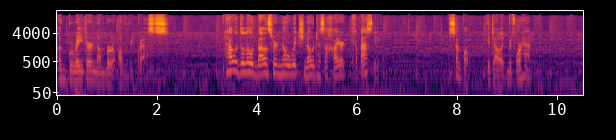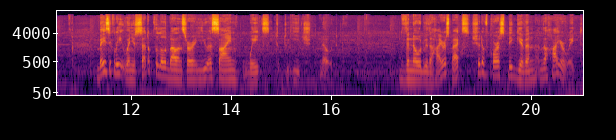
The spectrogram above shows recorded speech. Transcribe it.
a greater number of requests. But how would the load balancer know which node has a higher capacity? Simple, you tell it beforehand. Basically, when you set up the load balancer, you assign weights to, to each node. The node with the higher specs should of course be given the higher weight.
